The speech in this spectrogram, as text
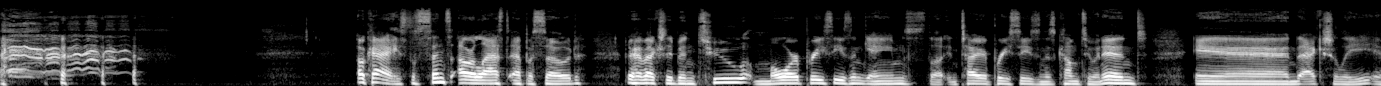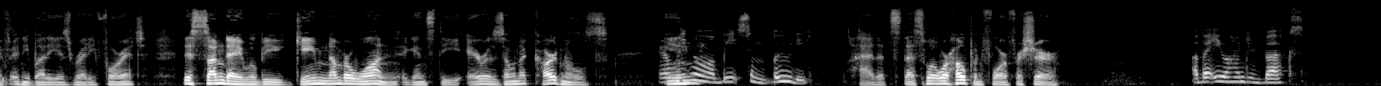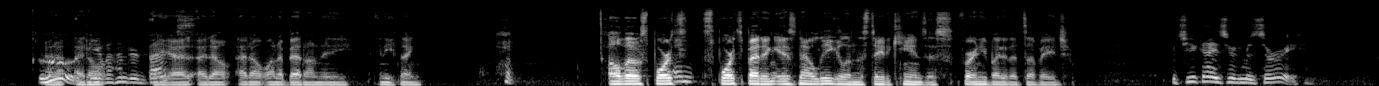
Okay, so since our last episode, there have actually been two more preseason games. The entire preseason has come to an end. And actually, if anybody is ready for it, this Sunday will be game number one against the Arizona Cardinals. And we In- gonna beat some booty. Ah, that's that's what we're hoping for for sure. I'll bet you a hundred bucks. Ooh, I do you have a hundred bucks? I, I don't I don't want to bet on any anything. Although sports And- sports betting is now legal in the state of Kansas for anybody that's of age. But you guys are in Missouri.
